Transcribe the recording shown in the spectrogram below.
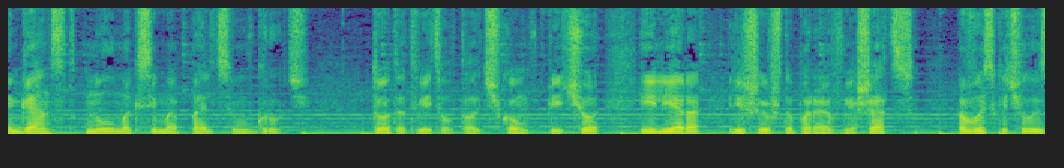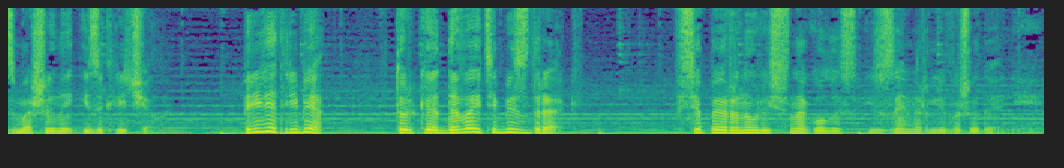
Ганс ткнул Максима пальцем в грудь. Тот ответил толчком в плечо, и Лера, решив, что пора вмешаться, выскочила из машины и закричала. «Привет, ребят! Только давайте без драк!» Все повернулись на голос и замерли в ожидании.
